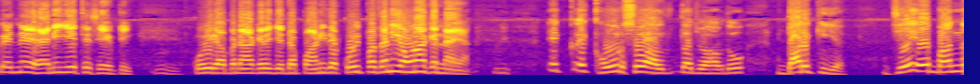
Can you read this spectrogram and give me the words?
ਕਹਿੰਦੇ ਹੈ ਨਹੀਂ ਜੀ ਇੱਥੇ ਸੇਫਟੀ ਕੋਈ ਰੱਬ ਨਾ ਕਰੇ ਜਿੱਦਾਂ ਪਾਣੀ ਦਾ ਕੋਈ ਪਤਾ ਨਹੀਂ ਆਉਣਾ ਕਿੰਨਾ ਆ। ਇੱਕ ਇੱਕ ਹੋਰ ਸਵਾਲ ਦਾ ਜਵਾਬ ਦਿਓ। ਡਰ ਕੀ ਹੈ? ਜੇ ਇਹ ਬੰਨ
